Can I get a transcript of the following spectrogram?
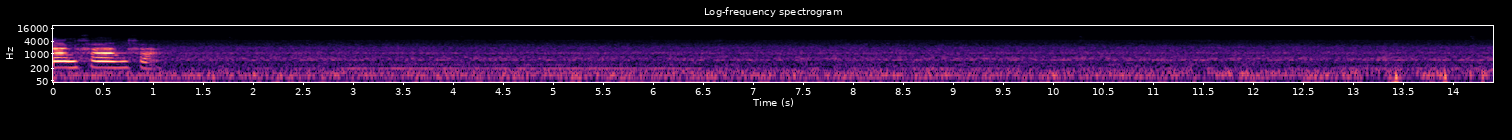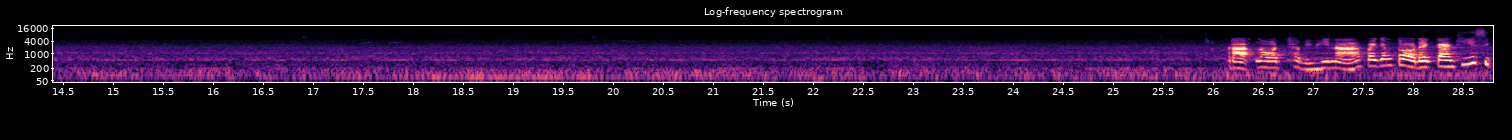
ด้านข้างค่ะ ประรอดค่ะพี่พี่นะ ไปกันต่อรายการที่สิบ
